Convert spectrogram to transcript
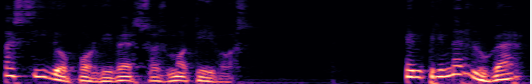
ha sido por diversos motivos. En primer lugar,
